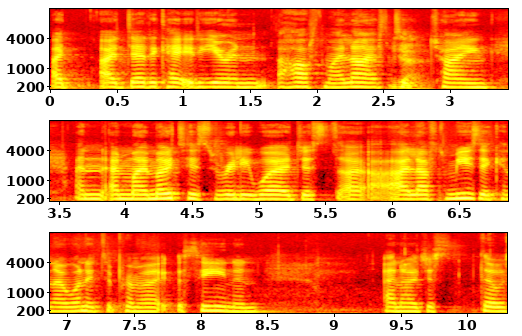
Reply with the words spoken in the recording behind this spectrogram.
I, I I dedicated a year and a half of my life to Yeah. trying, and and my motives really were just I, I loved music and I wanted to promote the scene and and I just there were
